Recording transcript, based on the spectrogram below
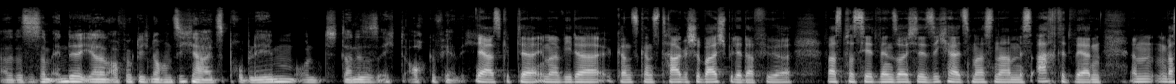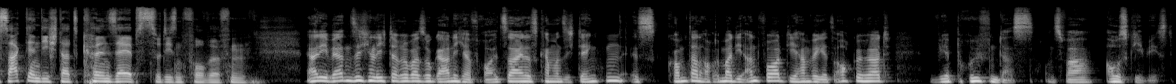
Also das ist am Ende ja dann auch wirklich noch ein Sicherheitsproblem und dann ist es echt auch gefährlich. Ja, es gibt ja immer wieder ganz, ganz tragische Beispiele dafür, was passiert, wenn solche Sicherheitsmaßnahmen missachtet werden. Ähm, was sagt denn die Stadt Köln selbst zu diesen Vorwürfen? Ja, die werden sicherlich darüber so gar nicht erfreut sein, das kann man sich denken. Es kommt dann auch immer die Antwort, die haben wir jetzt auch gehört, wir prüfen das und zwar ausgiebigst.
